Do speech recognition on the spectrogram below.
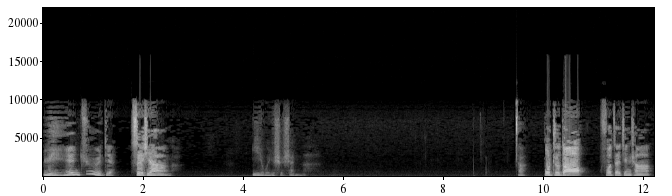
原具的色相啊。以为是身呐，啊，不知道佛在经上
